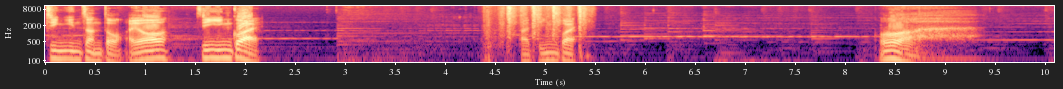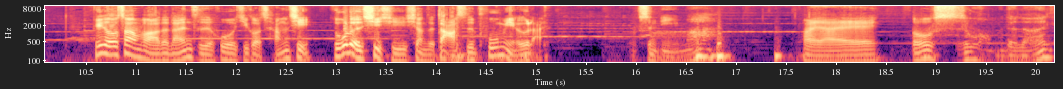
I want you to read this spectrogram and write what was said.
精英战斗。哎呦，精英怪，啊，精英怪，哇！披头散发的男子呼了几口长气，灼热气息向着大师扑面而来。是你吗？快来收拾我们的人！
